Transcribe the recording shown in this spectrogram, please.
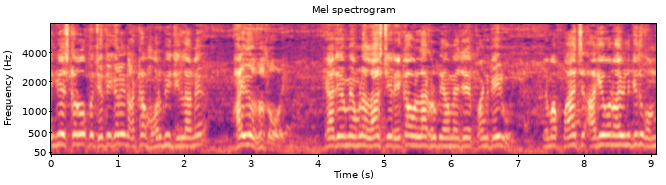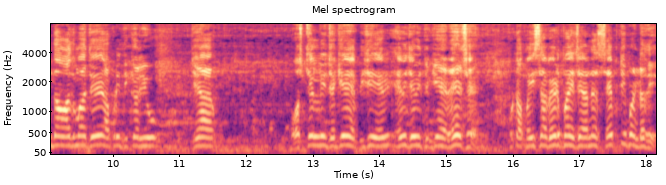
ઇન્વેસ્ટ કરો કે જેથી કરીને આખા મોરબી જિલ્લાને ફાયદો થતો હોય. કે આજે અમે હમણાં લાસ્ટ યર એકાવન લાખ રૂપિયા અમે જે ફંડ કર્યું, એમાં પાંચ આગેવાનો આવીને કીધું કે અમદાવાદમાં જે આપણી દીકરીઓ જે આ હોસ્ટેલની જગ્યાએ બીજી એવી એવી જેવી જગ્યાએ રહે છે, ખોટા પૈસા વેડફાય છે અને સેફટી પણ નથી.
